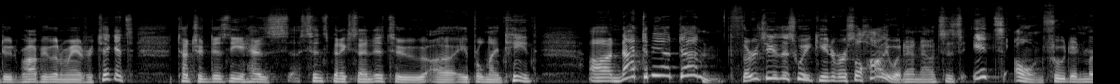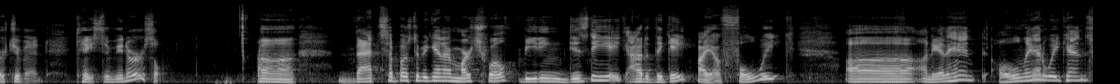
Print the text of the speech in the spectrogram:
due to popular demand for tickets, Touch of Disney has since been extended to April 19th. Uh, not to be outdone, Thursday of this week, Universal Hollywood announces its own food and merch event, Taste of Universal. Uh, that's supposed to begin on March 12th, beating Disney out of the gate by a full week. Uh, on the other hand, only on weekends,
